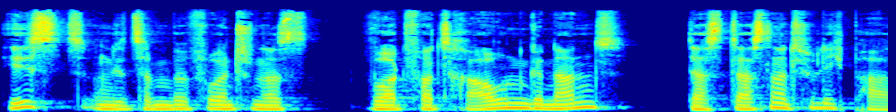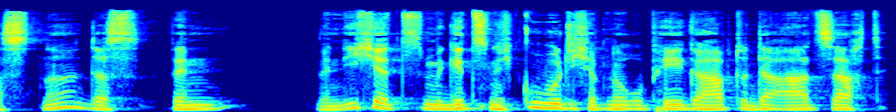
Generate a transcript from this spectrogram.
ist, und jetzt haben wir vorhin schon das Wort Vertrauen genannt, dass das natürlich passt, ne? Dass wenn, wenn ich jetzt, mir geht's nicht gut, ich habe eine OP gehabt und der Arzt sagt,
